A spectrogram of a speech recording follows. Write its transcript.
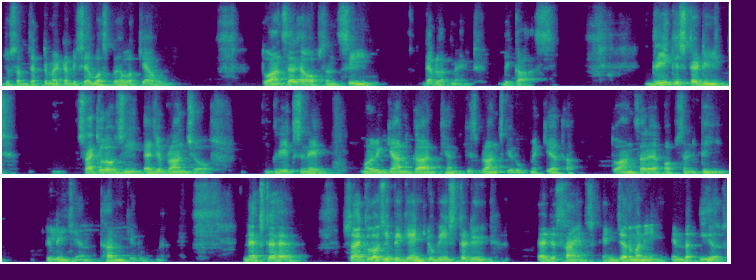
जो सब्जेक्ट मैटर विषय वस्तु है, वह क्या होगी? तो आंसर है ऑप्शन सी डेवलपमेंट विकास। Greek studied psychology as a branch of Greeks ने मनोविज्ञान का अध्ययन किस ब्रांच के रूप में किया था? तो आंसर है ऑप्शन डी रिलीजियन धर्म के रूप में। नेक्स्ट है psychology began to be studied as a science in Germany in the year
